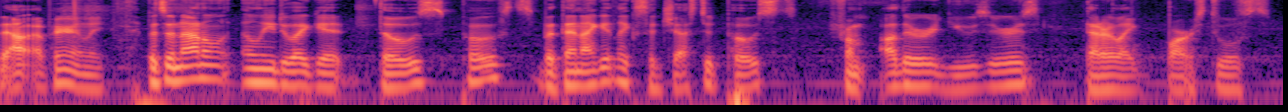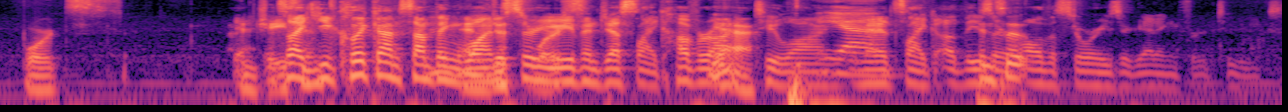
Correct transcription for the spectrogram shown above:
apparently. But so not only do I get those posts, but then I get like suggested posts from other users that are like Barstool Sports. Yeah, it's like you click on something once, just or you even just like hover on it too long, Yeah. and it's like, oh, these And are so- all the stories you're getting for two weeks.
